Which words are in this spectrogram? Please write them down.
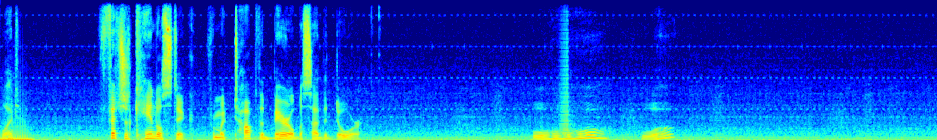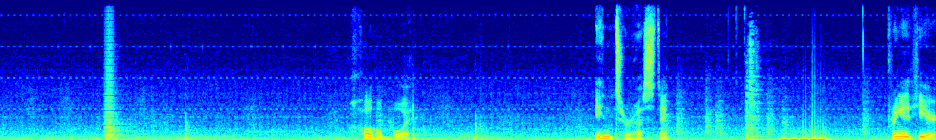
What? Fetch a candlestick from atop the barrel beside the door. Whoa. What? Oh boy. Interesting. Bring it here.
